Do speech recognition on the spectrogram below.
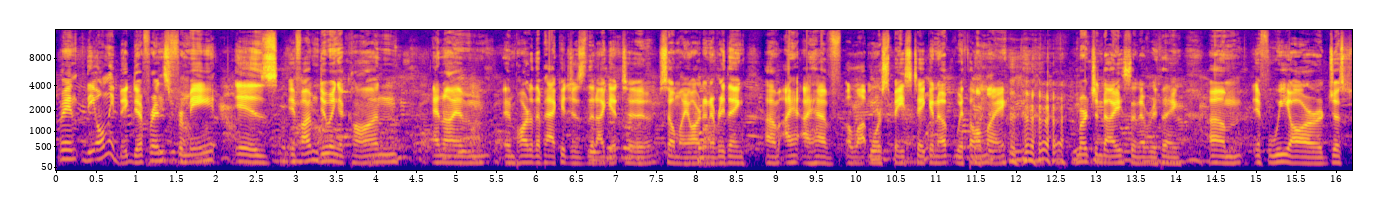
I mean, the only big difference for me is if I'm doing a con and I'm and part of the package is that I get to sell my art and everything. Um, I, I have a lot more space taken up with all my merchandise and everything. Um, if we are just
